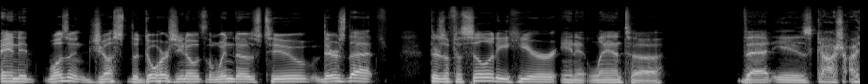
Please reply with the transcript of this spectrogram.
and it wasn't just the doors you know it's the windows too there's that there's a facility here in atlanta that is gosh i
